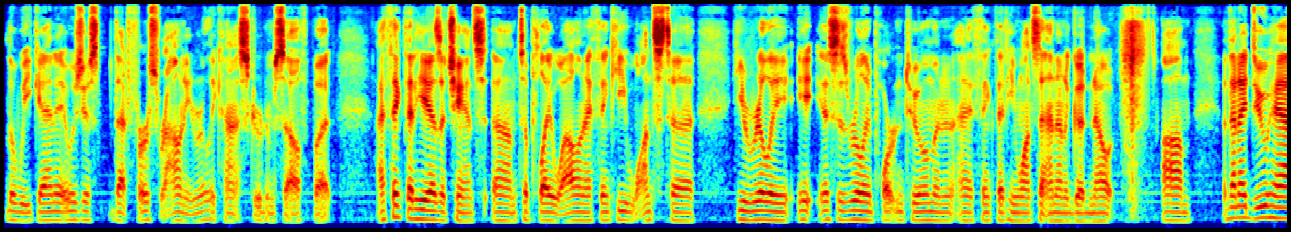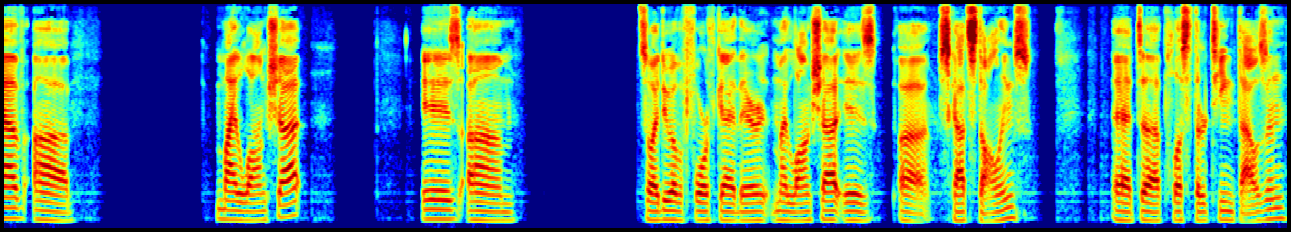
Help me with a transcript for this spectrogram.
the weekend. It was just that first round he really kind of screwed himself. But I think that he has a chance um, to play well, and I think he wants to. He really it, this is really important to him, and I think that he wants to end on a good note. Um, and then I do have uh, my long shot is um. So I do have a fourth guy there. My long shot is uh, Scott Stallings at uh, plus thirteen thousand.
